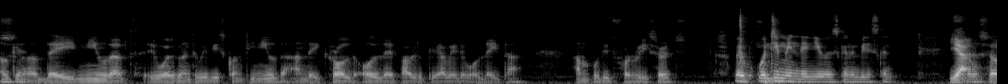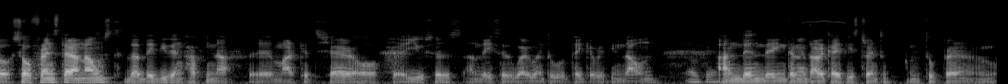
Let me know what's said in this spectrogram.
Okay. So they knew that it was going to be discontinued, and they crawled all the publicly available data and put it for research. Wait, what do you mean they knew it was going to be discontinued? Yeah. So so Friendster announced that they didn't have enough uh, market share of uh, users, and they said we're going to take everything down. Okay. And then the Internet Archive is trying to to pre-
